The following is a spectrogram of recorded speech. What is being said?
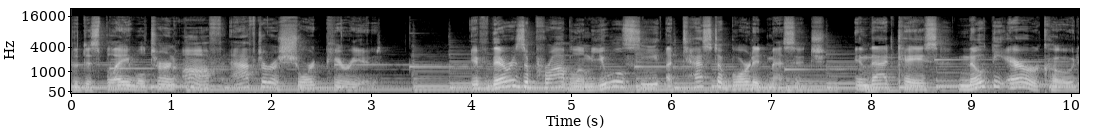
The display will turn off after a short period. If there is a problem, you will see a test aborted message. In that case, note the error code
